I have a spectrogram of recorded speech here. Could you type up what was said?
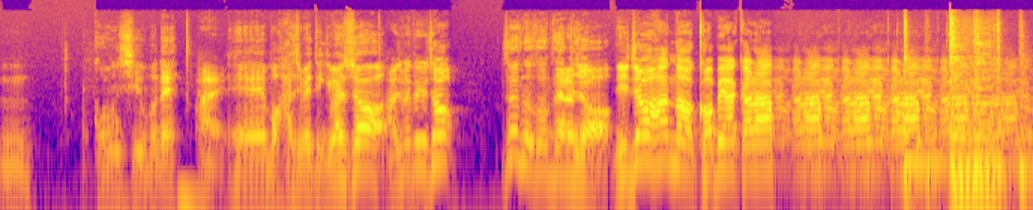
うん。今週もね、はい。えーもう始めていきましょう。始めていきましょう。ズンの存在ラジオ。二畳半の小部屋からからからからから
